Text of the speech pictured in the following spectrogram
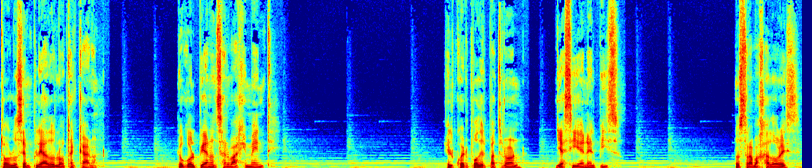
todos los empleados lo atacaron. Lo golpearon salvajemente el cuerpo del patrón yacía en el piso. Los trabajadores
